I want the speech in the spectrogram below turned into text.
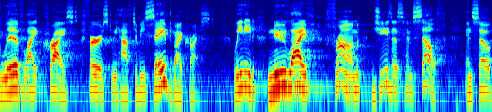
live like Christ, first we have to be saved by Christ. We need new life from Jesus himself. And so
